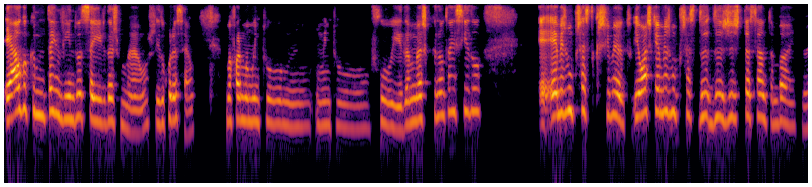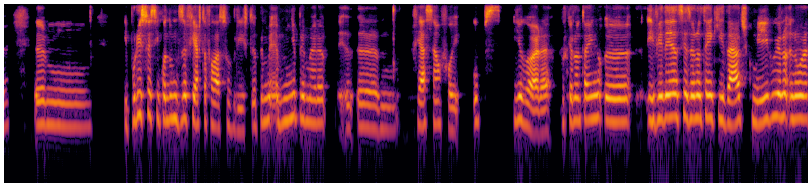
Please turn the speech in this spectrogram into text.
é algo que me tem vindo a sair das mãos e do coração, de uma forma muito, muito fluida, mas que não tem sido, é, é mesmo um processo de crescimento, eu acho que é mesmo um processo de, de gestação também, não é? Hum, e por isso, assim, quando me desafiaste a falar sobre isto, a, primeira, a minha primeira uh, reação foi: ups, e agora? Porque eu não tenho uh, evidências, eu não tenho aqui dados comigo, eu não, não,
